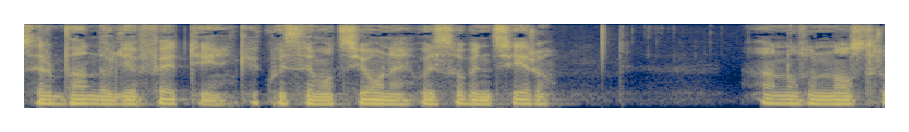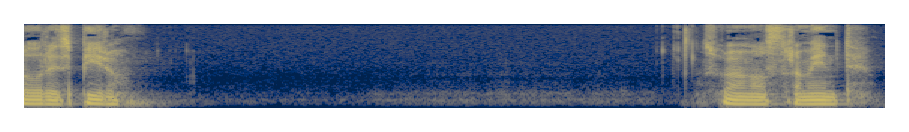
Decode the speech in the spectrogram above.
Osservando gli effetti che questa emozione, questo pensiero hanno sul nostro respiro, sulla nostra mente.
